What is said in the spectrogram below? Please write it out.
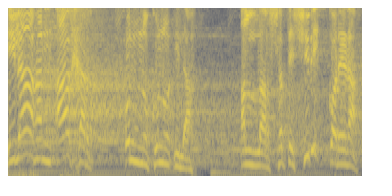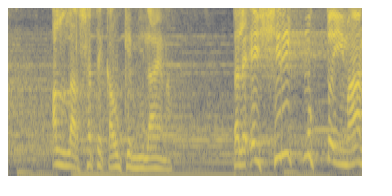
ইলাহান আখার, অন্য কোন ইলাহ। আল্লাহর সাথে শিরিক করে না, আল্লাহর সাথে কাউকে মিলায় না। তাহলে এই শিরিক মুক্ত ইমান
